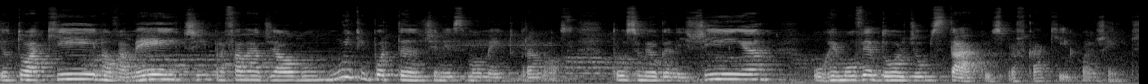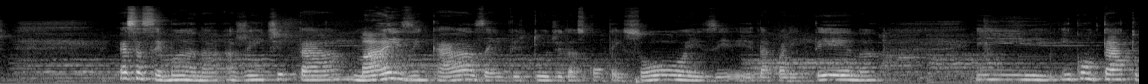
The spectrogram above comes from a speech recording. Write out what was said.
Eu tô aqui novamente para falar de algo muito importante nesse momento para nós. Trouxe o meu ganeshinha, o removedor de obstáculos para ficar aqui com a gente. Essa semana a gente está mais em casa em virtude das contenções e da quarentena e em contato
